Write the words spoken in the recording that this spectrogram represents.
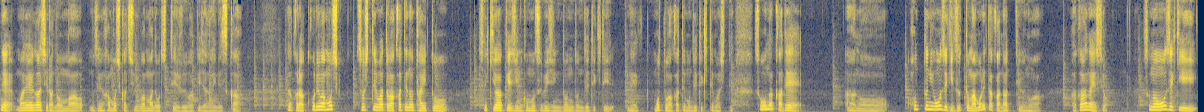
ね前頭のまあ前半もしくは中盤まで落ちているわけじゃないですか。だからこれはもしそしてまた若手の台頭関脇陣小結陣どんどん出てきてねもっと若手も出てきてましてその中であの本当に大関ずっと守れたかなっていうのはわからないですよ。その大関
